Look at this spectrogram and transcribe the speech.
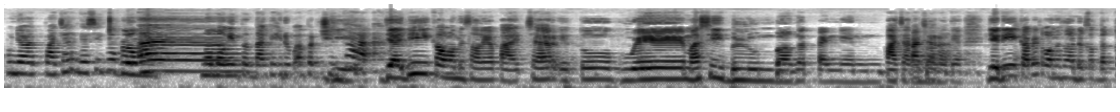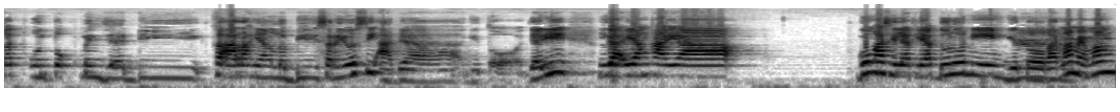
Punya pacar gak sih? Gue belum Eh, ngomongin tentang kehidupan bercinta. Gi- Jadi kalau misalnya pacar itu gue masih belum banget pengen pacaran Pacaran. banget ya. Jadi tapi kalau misalnya deket-deket untuk menjadi ke arah yang lebih serius sih ada gitu. Jadi nggak yang kayak gue ngasih lihat-lihat dulu nih gitu Hmm. karena memang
